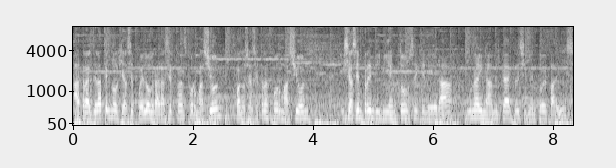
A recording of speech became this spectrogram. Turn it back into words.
a través de la tecnología se puede lograr hacer transformación. Cuando se hace transformación y se hace emprendimiento, se genera una dinámica de crecimiento de país.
